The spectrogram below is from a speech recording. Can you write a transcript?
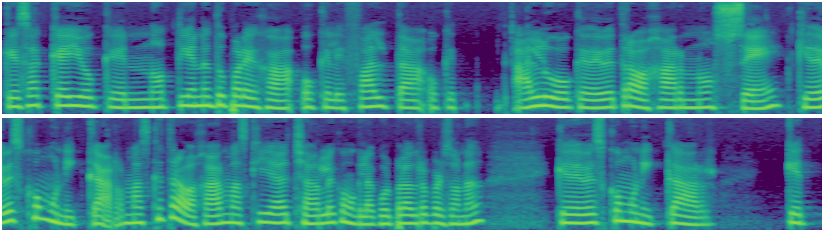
que es aquello que no tiene tu pareja o que le falta o que algo que debe trabajar, no sé, que debes comunicar, más que trabajar, más que ya echarle como que la culpa a la otra persona, que debes comunicar que,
